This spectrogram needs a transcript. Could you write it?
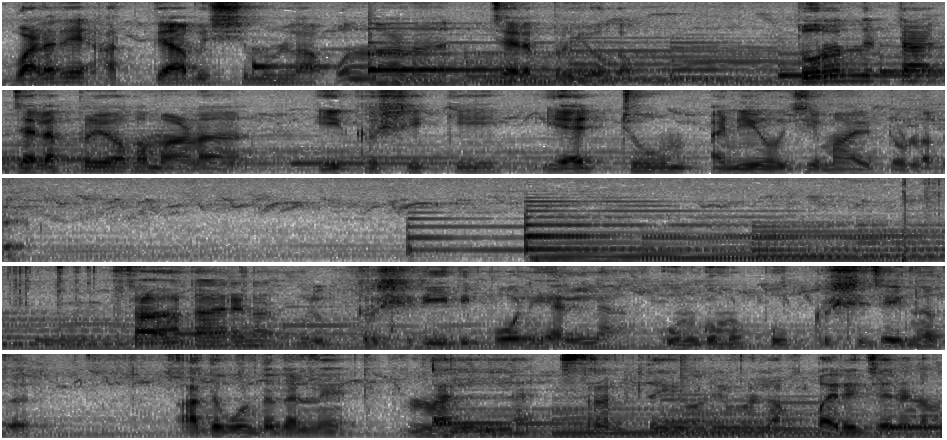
വളരെ അത്യാവശ്യമുള്ള ഒന്നാണ് ജലപ്രയോഗം. തുറന്നിട്ട ജലപ്രയോഗമാണ് ഈ കൃഷിക്ക് ഏറ്റവും അനുയോജ്യമായിട്ടുള്ളത്. സാധാരണ ഒരു കൃഷിരീതി പോലെയല്ല കുങ്കുമപ്പൂ കൃഷി ചെയ്യുന്നത്. അതുകൊണ്ട് തന്നെ നല്ല ശ്രദ്ധയോടെയുള്ള പരിചരണം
